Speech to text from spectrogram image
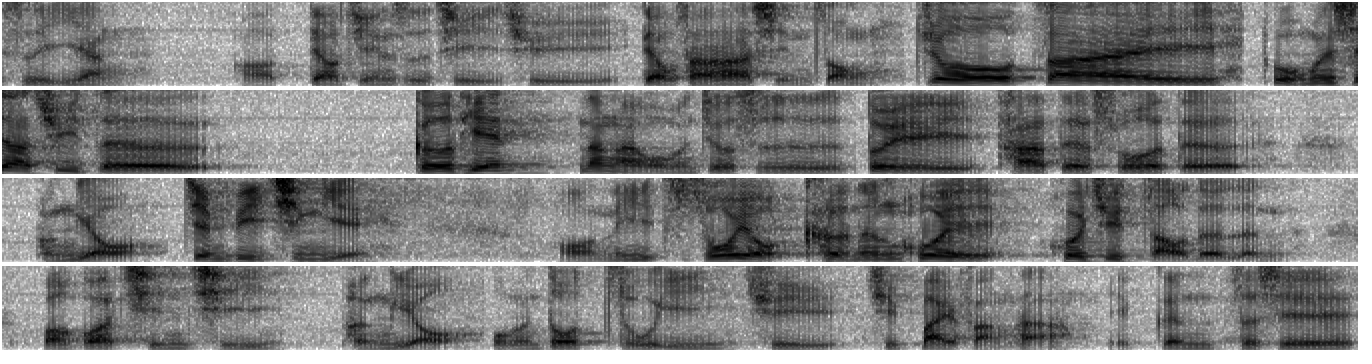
是一样，哦，调监视器去调查他行踪。就在我们下去的隔天，当然我们就是对他的所有的朋友坚壁清野。哦，你所有可能会会去找的人，包括亲戚朋友，我们都逐一去去拜访他，也跟这些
